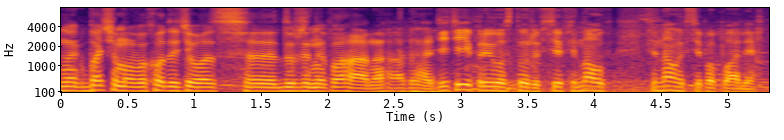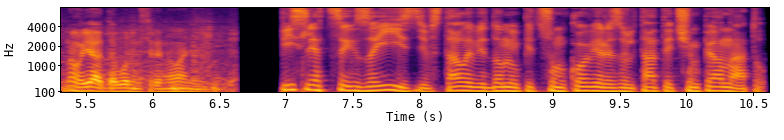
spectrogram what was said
Ну, як бачимо, виходить у вас е, дуже непогано. А, да, детей привез тоже, все финал, финалы все попали. Ну, я доволен соревнованиями. Після цих заїздів стали відомі підсумкові результати чемпіонату.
